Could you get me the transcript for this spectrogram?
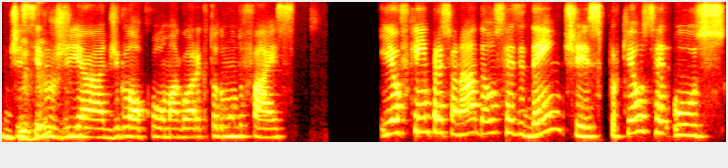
de uhum. cirurgia de glaucoma agora que todo mundo faz. E eu fiquei impressionada, os residentes, porque os, os,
